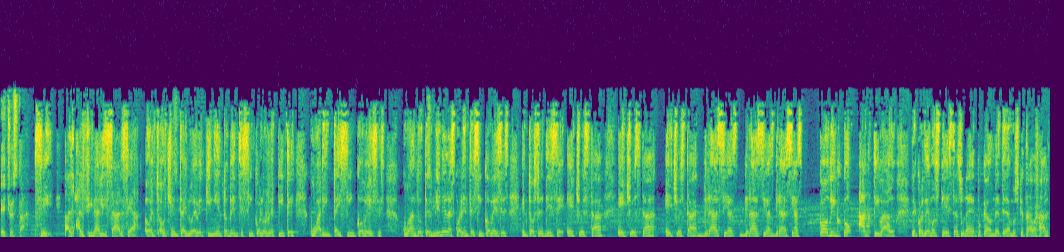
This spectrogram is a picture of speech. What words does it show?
hecho está. Sí, al, al finalizar, sea, och- 89, 525 lo repite 45 veces. Cuando termine las 45 veces, entonces dice, hecho está, hecho está, hecho está, gracias, gracias, gracias. Código activado. Recordemos que esta es una época donde tenemos que trabajar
